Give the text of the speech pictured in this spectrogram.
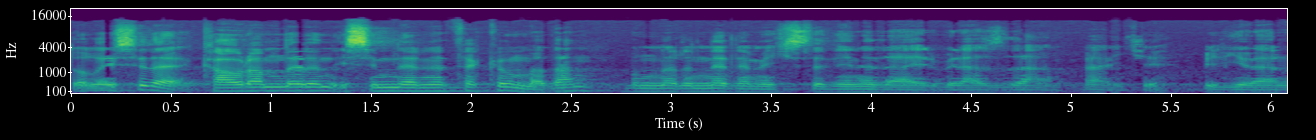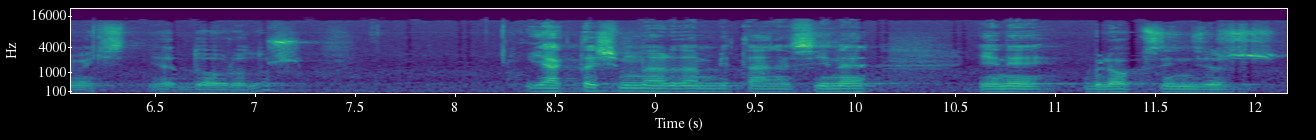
Dolayısıyla kavramların isimlerine takılmadan bunların ne demek istediğine dair biraz daha belki bilgi vermek doğru olur. Yaklaşımlardan bir tanesi yine yeni blok zincir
